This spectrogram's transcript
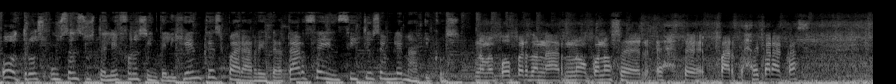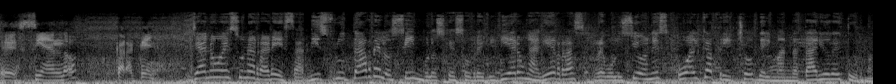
otros usan sus teléfonos inteligentes para retratarse en sitios emblemáticos. No me puedo perdonar no conocer este, partes de Caracas eh, siendo caraqueña. Ya no es una rareza disfrutar de los símbolos que sobrevivieron a guerras, revoluciones o al capricho del mandatario de turno.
